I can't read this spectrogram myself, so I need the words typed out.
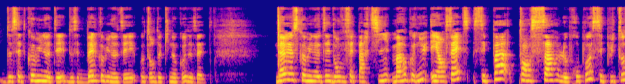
de cette communauté, de cette belle communauté autour de Kinoko, de cette merveilleuse communauté dont vous faites partie m'a reconnu et en fait c'est pas tant ça le propos c'est plutôt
